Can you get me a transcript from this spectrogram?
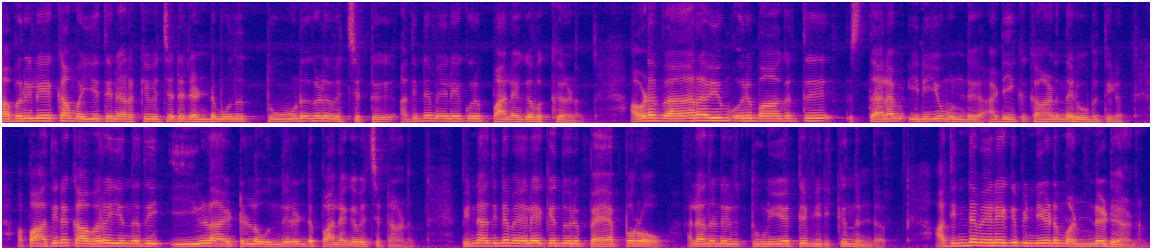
കബറിലേക്ക് ആ മയ്യത്തിനെ ഇറക്കി വെച്ചിട്ട് രണ്ട് മൂന്ന് തൂണുകൾ വെച്ചിട്ട് അതിന്റെ മേലേക്ക് ഒരു പലക വെക്കുകയാണ്. അവിടെ വേറെയും ഒരു ഭാഗത്ത് സ്ഥലം ഇനിയുമുണ്ട് അടിയിക്ക് കാണുന്ന രൂപത്തിൽ അപ്പോൾ അതിനെ കവർ ചെയ്യുന്നത് ഈളായിട്ടുള്ള ഒന്ന് രണ്ട് പലക വെച്ചിട്ടാണ്. പിന്നെ അതിന്റെ മേലേക്ക് എന്തോ ഒരു പേപ്പറോ അല്ലാന്നുണ്ടെങ്കിൽ ഒരു തുണിയേറ്റ് വിരിക്കുന്നുണ്ട്. അതിന്റെ മേലേക്ക് പിന്നീട് മണ്ണിടുകയാണ്.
